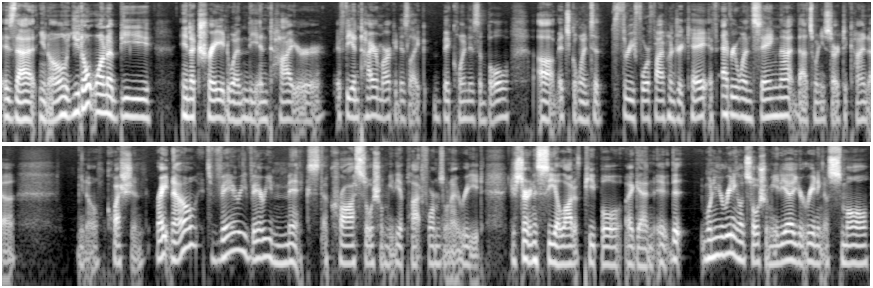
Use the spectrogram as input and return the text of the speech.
is that, you know, you don't want to be in a trade when the entire if the entire market is like bitcoin is a bull um, it's going to three four five hundred k if everyone's saying that that's when you start to kind of you know, question. Right now, it's very, very mixed across social media platforms when I read. You're starting to see a lot of people, again, it, the, when you're reading on social media, you're reading a small,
